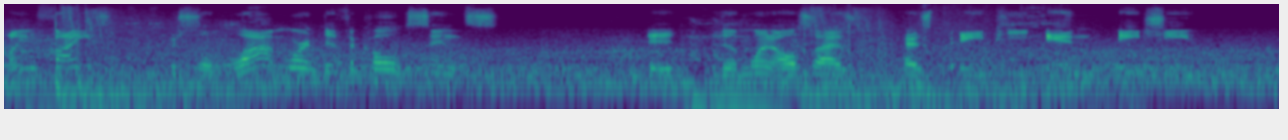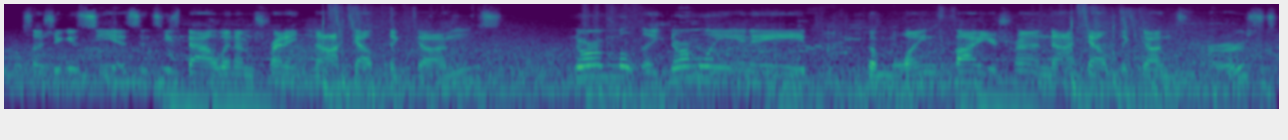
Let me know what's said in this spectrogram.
Moines fight, which is a lot more difficult since it Des Moines also has has AP and HE. So as you can see, since he's bow in, I'm trying to knock out the guns. Normal, like normally in a Des Moines fight, you're trying to knock out the guns first,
